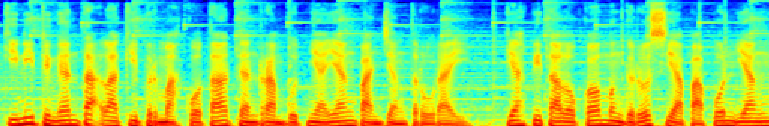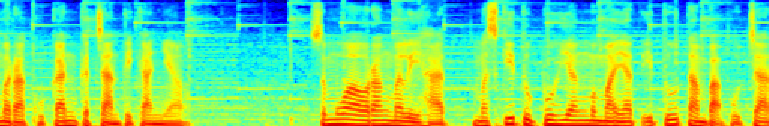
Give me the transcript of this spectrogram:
kini dengan tak lagi bermahkota dan rambutnya yang panjang terurai, Yah Pitaloka menggerus siapa pun yang meragukan kecantikannya. Semua orang melihat, meski tubuh yang memayat itu tampak pucat,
